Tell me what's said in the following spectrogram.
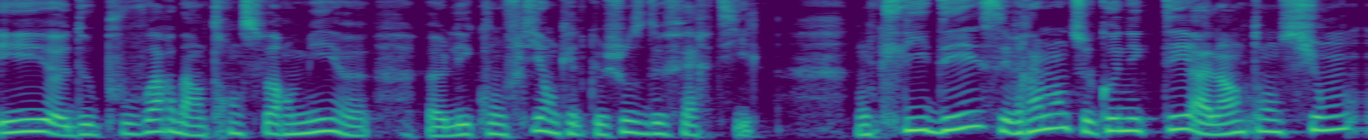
et de pouvoir ben, transformer les conflits en quelque chose de fertile. Donc l'idée, c'est vraiment de se connecter à l'intention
